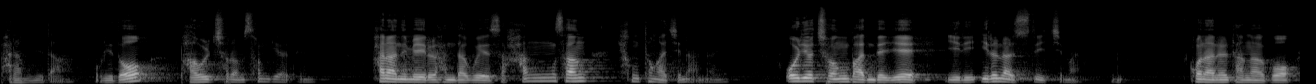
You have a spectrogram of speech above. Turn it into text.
바랍니다. 우리도 바울처럼 섬겨야 돼. 하나님의 일을 한다고 해서 항상 형통하지는 않아요. 오히려 정반대의 일이 일어날 수도 있지만 음, 고난을 당하고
